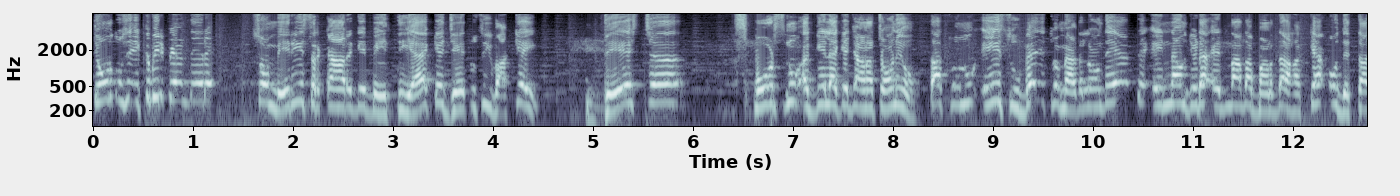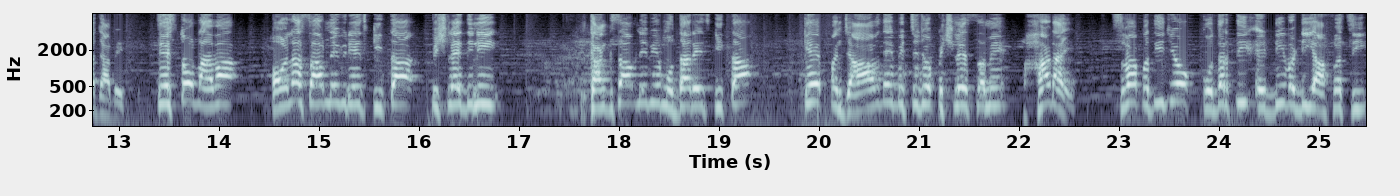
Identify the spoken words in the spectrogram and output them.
ਤੇ ਹੁਣ ਤੁਸੀਂ ਇੱਕ ਵੀ ਰੁਪਿਆ ਨਹੀਂ ਦੇ ਰਹੇ ਸੋ ਮੇਰੀ ਸਰਕਾਰ ਅੱਗੇ ਬੇਨਤੀ ਹੈ ਕਿ ਜੇ ਤੁਸੀਂ ਵਾਕਿਆ ਹੀ ਦੇਸ਼ 'ਚ ਸਪੋਰਟਸ ਨੂੰ ਅੱਗੇ ਲੈ ਕੇ ਜਾਣਾ ਚਾਹੁੰਦੇ ਹੋ ਤਾਂ ਤੁਹਾਨੂੰ ਇਹ ਸੂਬੇ ਜਿੱਥੋਂ ਮੈਡਲ ਆਉਂਦੇ ਆ ਤੇ ਇਹਨਾਂ ਨੂੰ ਜਿਹੜਾ ਇਹਨਾਂ ਦਾ ਬਣਦਾ ਹੱਕ ਹੈ ਉਹ ਦਿੱਤਾ ਜਾਵੇ ਤੇ ਇਸ ਤੋਂ ਇਲਾਵਾ ਔਜਲਾ ਸਾਹਿਬ ਨੇ ਵੀ ਰੇਜ਼ ਕੀਤਾ ਪਿਛਲੇ ਦਿਨੀ ਕੰਗ ਸਾਹਿਬ ਨੇ ਵੀ ਇਹ ਮੁੱਦਾ ਰੇਜ਼ ਕੀਤਾ ਕਿ ਪੰਜਾਬ ਦੇ ਵਿੱਚ ਜੋ ਪਿਛਲੇ ਸਮੇਂ ਹੜ੍ਹ ਆਏ, ਸਭਾਪਤੀ ਜੀ, ਉਹ ਕੁਦਰਤੀ ਐਡੀ ਵੱਡੀ ਆਫਤ ਸੀ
